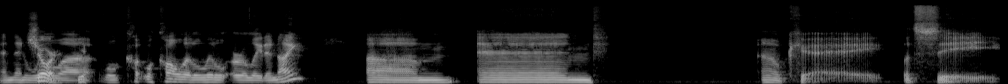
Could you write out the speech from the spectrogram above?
And then sure. we'll uh, yeah. we'll we'll call it a little early tonight. Um, and okay, let's see.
